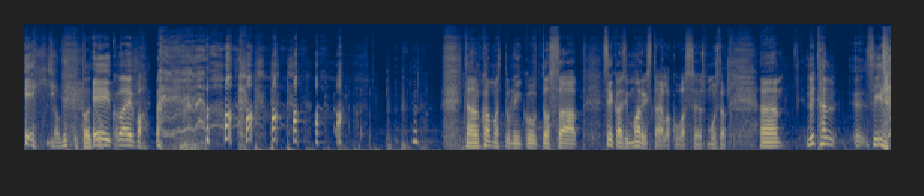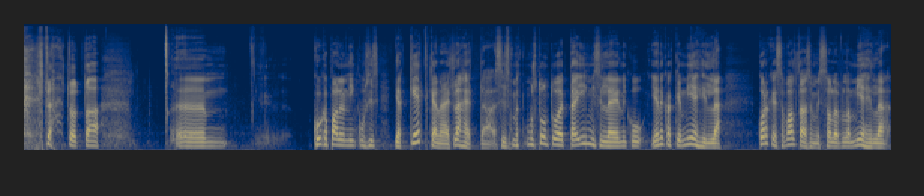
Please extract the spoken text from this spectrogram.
Se on vittu toi Ei, ei vaan. Tämä on kammattu niin kuin tuossa sekaisin Marista-elokuvassa, jos muistat. Ö, nythän siis, tää, tota, ö, kuinka paljon, niin kuin, siis, ja ketkä näitä lähettää? Siis musta tuntuu, että ihmisille, niin kuin, ja ennen kaikkea miehillä, korkeissa valta-asemissa olevilla miehillä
